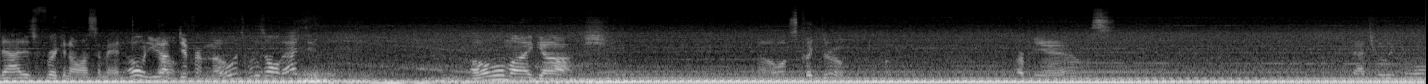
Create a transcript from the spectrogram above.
That is freaking awesome, man. Oh, and you have Oh. different modes? What does all that do? Oh my gosh. Oh, we'll just click through. RPMs. That's really cool.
